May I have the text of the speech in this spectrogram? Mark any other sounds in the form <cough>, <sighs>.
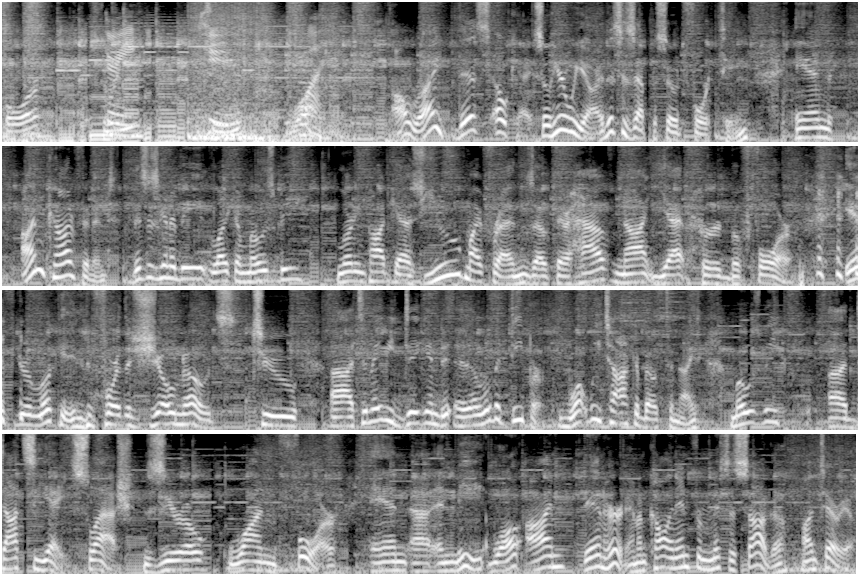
four, Three, two, one. All right, this, okay, so here we are. This is episode 14, and I'm confident this is going to be like a Mosby learning podcast you, my friends out there, have not yet heard before. <laughs> if you're looking for the show notes to uh, to maybe dig into a little bit deeper what we talk about tonight, Mosby uh, slash 014 and uh, and me well i'm dan hurt and i'm calling in from mississauga ontario.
